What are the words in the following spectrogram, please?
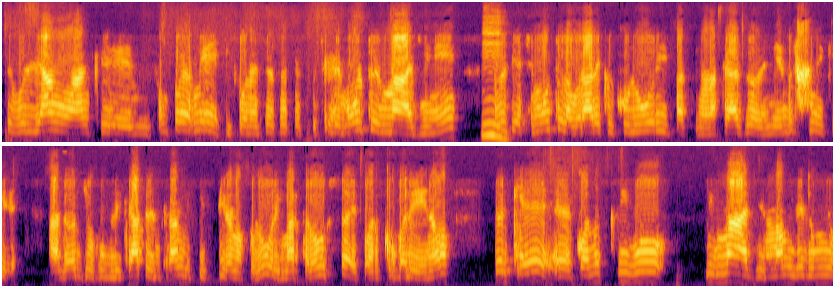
se vogliamo, anche un po' ermetico, nel senso che possiede molto immagini. Mm. A me piace molto lavorare con i colori, infatti non a caso i miei brani che ad oggi ho pubblicato entrambi si ispirano a colori, Marta Rossa e poi Baleno, perché eh, quando scrivo immagino, no? mi vedo un mio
